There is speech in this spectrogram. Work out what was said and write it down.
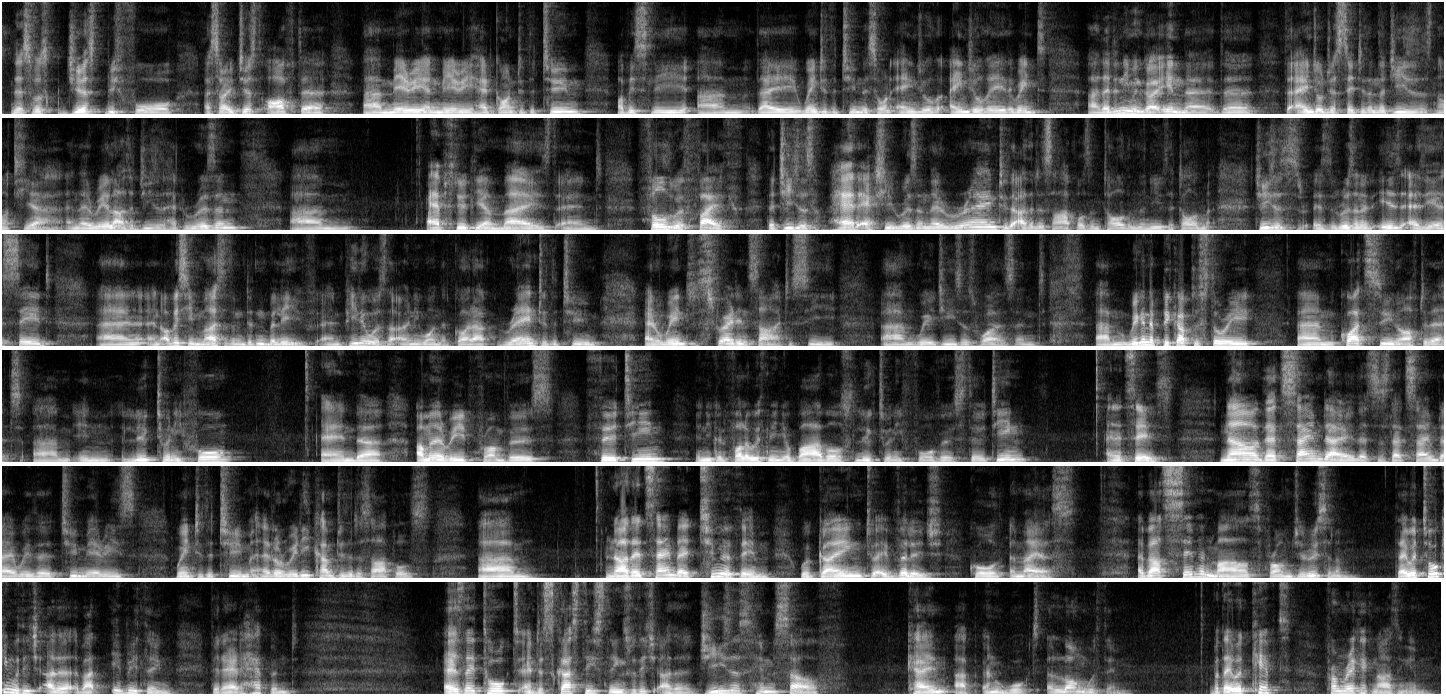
this was just before, uh, sorry, just after uh, Mary and Mary had gone to the tomb obviously um, they went to the tomb they saw an angel angel there they went uh, they didn't even go in the, the, the angel just said to them that jesus is not here and they realized that jesus had risen um, absolutely amazed and filled with faith that jesus had actually risen. They ran to the other disciples and told them the news. They told them jesus is risen. It is as he has said and, and obviously, most of them didn't believe. And Peter was the only one that got up, ran to the tomb, and went straight inside to see um, where Jesus was. And um, we're going to pick up the story um, quite soon after that um, in Luke 24. And uh, I'm going to read from verse 13, and you can follow with me in your Bibles, Luke 24, verse 13. And it says, Now that same day, this is that same day where the two Marys went to the tomb and had already come to the disciples. Um, now, that same day, two of them were going to a village called Emmaus, about seven miles from Jerusalem. They were talking with each other about everything that had happened. As they talked and discussed these things with each other, Jesus himself came up and walked along with them. But they were kept from recognizing him.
